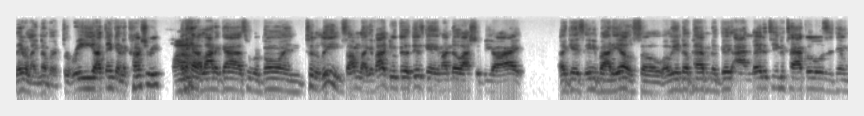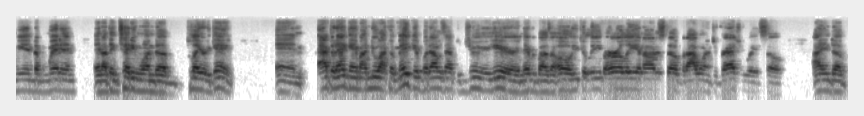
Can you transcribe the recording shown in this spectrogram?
They were like number three, I think, in the country. Wow. And they had a lot of guys who were going to the league. So I'm like, if I do good this game, I know I should be all right against anybody else. So uh, we ended up having a good. I led a team of tackles, and then we ended up winning. And I think Teddy won the player of the game. And after that game, I knew I could make it, but that was after junior year, and everybody's like, "Oh, you could leave early and all this stuff." But I wanted to graduate, so I ended up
